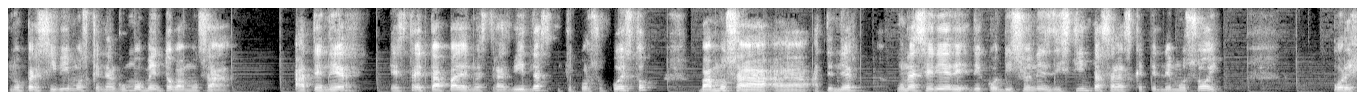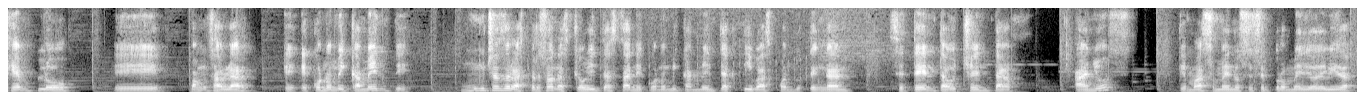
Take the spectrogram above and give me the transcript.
no percibimos que en algún momento vamos a, a tener esta etapa de nuestras vidas y que por supuesto vamos a, tener una serie de, condiciones distintas a las que tenemos hoy. Por ejemplo, eh, vamos a hablar eh, económicamente. Muchas de las personas que ahorita están económicamente activas cuando tengan 70, 80 años, que más o menos es el promedio de vida,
